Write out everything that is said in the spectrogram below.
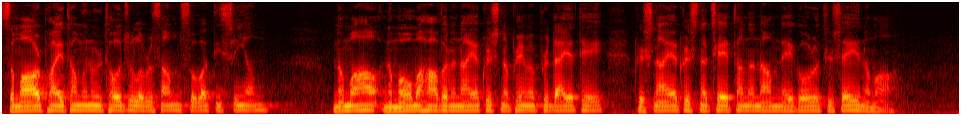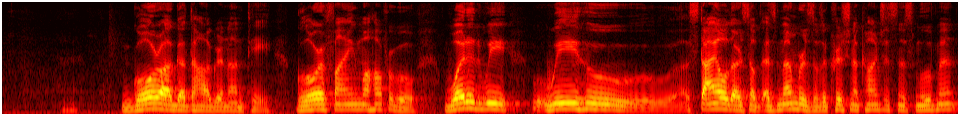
Vatirna Kalo, Samar Paitamanu Tojula Rasam Swabhakti Sriyam, Namo Mahavaranaya Krishna Prema Pradayate, Krishnaya Krishna Chaitanya Namne Guru Tushe Namah. Gora Grananti, glorifying Mahaprabhu. What did we, we who styled ourselves as members of the Krishna consciousness movement,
